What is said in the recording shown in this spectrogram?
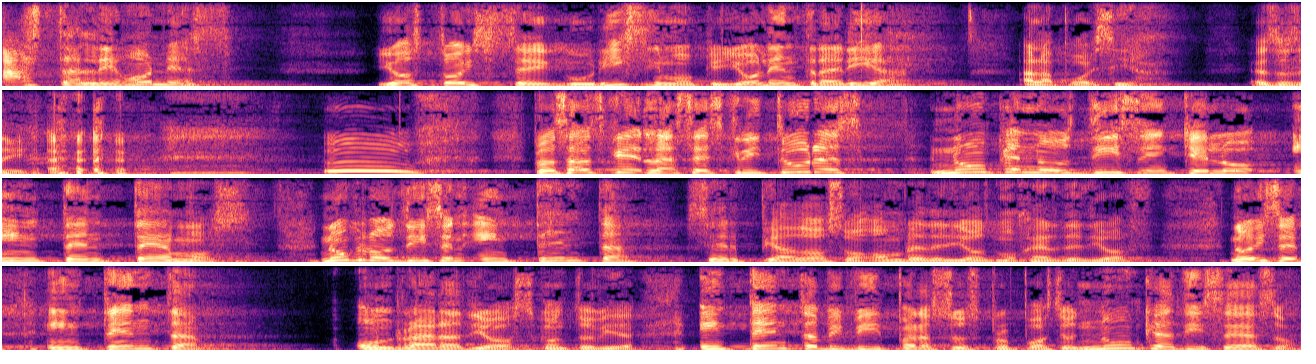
hasta leones. Yo estoy segurísimo que yo le entraría a la poesía. Eso sí. Pero sabes que las escrituras nunca nos dicen que lo intentemos. Nunca nos dicen intenta ser piadoso, hombre de Dios, mujer de Dios. No dice intenta honrar a Dios con tu vida. Intenta vivir para sus propósitos. Nunca dice eso.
